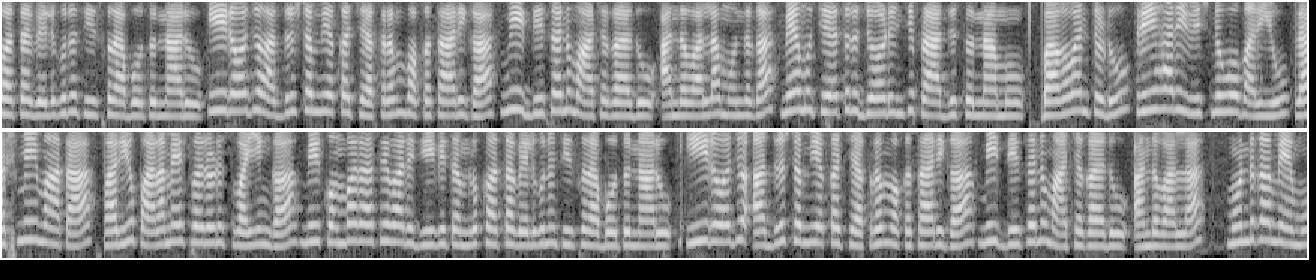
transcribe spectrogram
కొత్త వెలుగును తీసుకురాబోతున్నారు. ఈ రోజు అదృష్టం యొక్క చక్రం ఒకసారిగా మీ దిశను మార్చగలదు. అందువల్ల ముందుగా మేము చేతులు జోడించి ప్రార్థిస్తున్నాము. భగవంతుడు శ్రీహరి విష్ణువు మరియు లక్ష్మీమాత మరియు పరమేశ్వరుడు స్వయంగా మీ కుంభరాశి వారి జీవితంలో కొత్త వెలుగును తీసుకురాబోతున్నారు. ఈ రోజు అదృష్టం యొక్క చక్రం ఒకసారిగా మీ దిశను మార్చగలదు. అందువల్ల ముందుగా మేము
